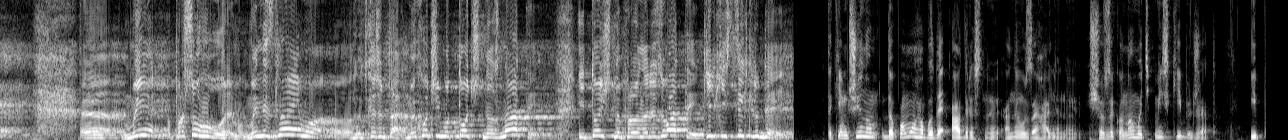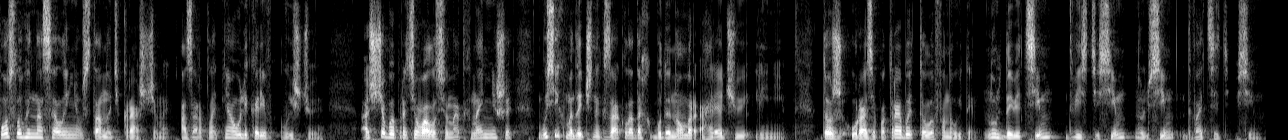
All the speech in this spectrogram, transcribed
Е, Ми про що говоримо? Ми не знаємо, е, скажімо так, ми хочемо точно знати і точно проаналізувати кількість цих людей. Таким чином, допомога буде адресною, а не узагальненою, що зекономить міський бюджет. І послуги населенню стануть кращими, а зарплатня у лікарів вищою. А щоб працювалося натхненніше, в усіх медичних закладах буде номер гарячої лінії. Тож, у разі потреби телефонуйте 097 207 07 27.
